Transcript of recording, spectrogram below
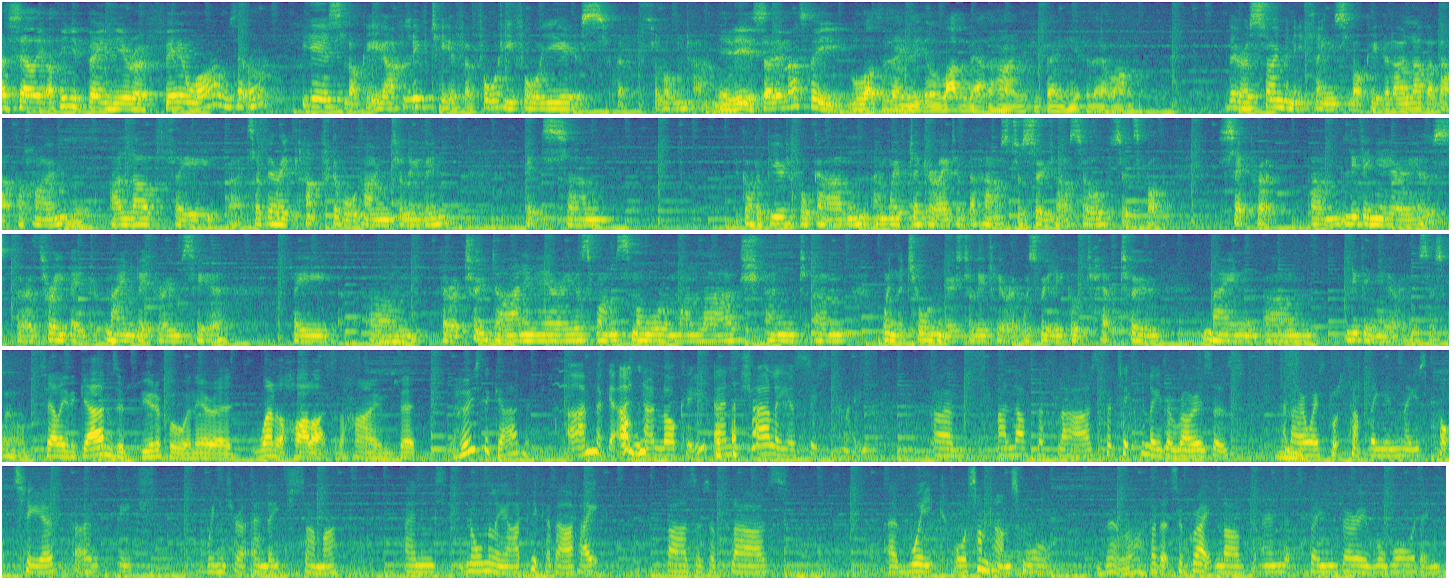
Now, Sally, I think you've been here a fair while, is that right? Yes, Lockie, I've lived here for 44 years. That's a long time. It is. So there must be lots of things that you love about the home if you've been here for that long. There are so many things, Lockie, that I love about the home. I love the, uh, it's a very comfortable home to live in. It's um, got a beautiful garden and we've decorated the house to suit ourselves. It's got separate um, living areas. There are three bed, main bedrooms here. The, um, there are two dining areas, one small and one large. And um, when the children used to live here, it was really good to have two main um, living areas as well. Sally, the gardens are beautiful and they're a, one of the highlights of the home, but who's the gardener? I'm the gardener, Lockie, and Charlie assists me. Um, I love the flowers, particularly the roses, and I always put something in these pots here uh, each winter and each summer. And normally I pick about eight vases of flowers a week, or sometimes more. Is that right? But it's a great love, and it's been very rewarding.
